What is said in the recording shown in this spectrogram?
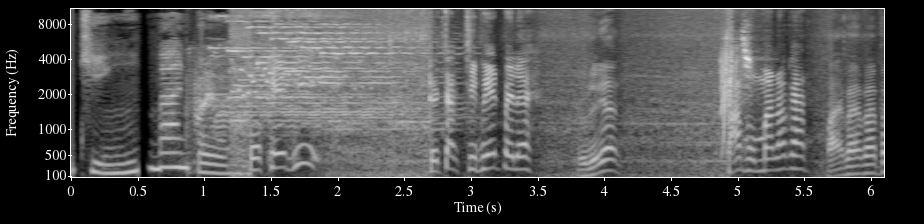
ำขิง บ้านโป่งโอเคพี่ เดี๋ยวจัด GPS ไปเลยดูเรื่องตามผมมาแล้วกัน ไปไปไปไป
